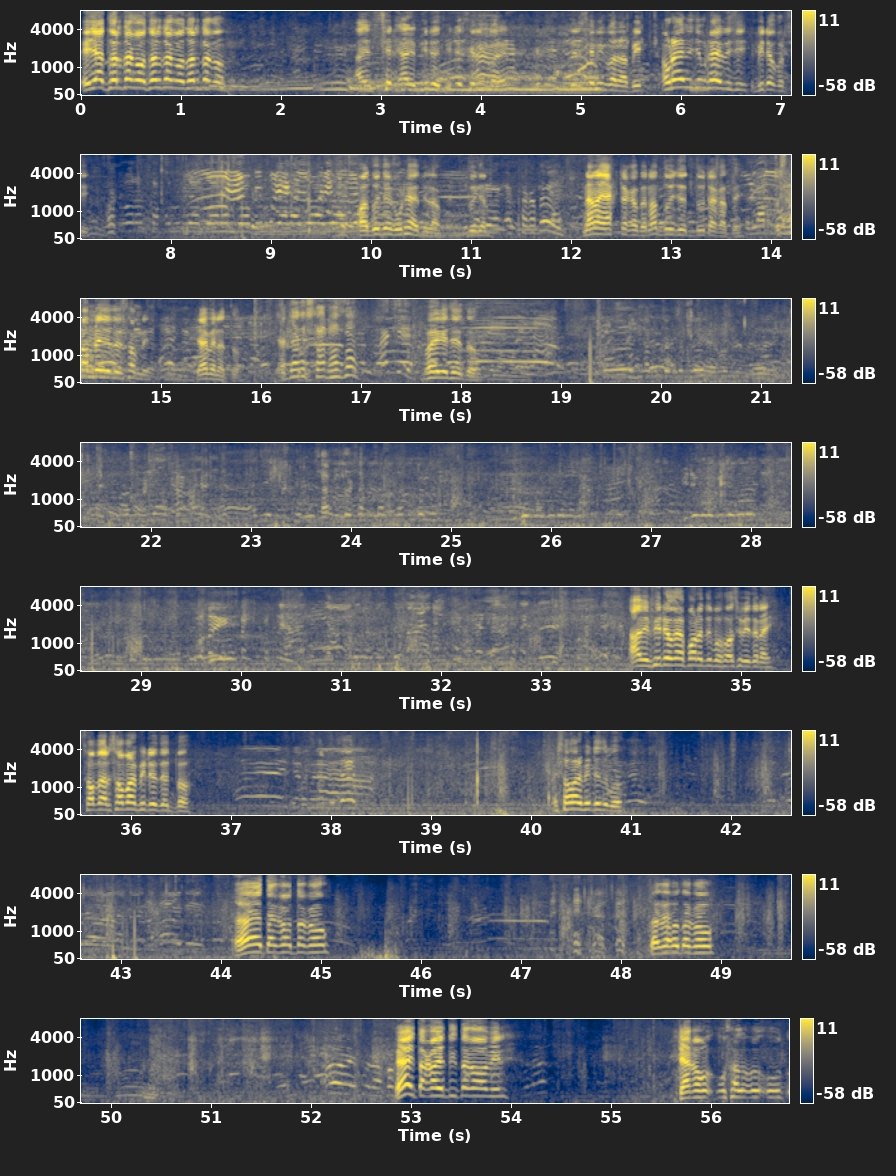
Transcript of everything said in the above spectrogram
এই যা ধরে থাকো ধরে থাকো ধরে থাকো। ভিডিও করেন করেন আপনি। উঠাই দিচ্ছি উঠাই দিচ্ছি ভিডিও করছি। উঠাই দিলাম দুজন। না না এক টাকাতে না দুই দু টাকাতে। সামনে যেতে সামনে। যাবে না তো। হয়ে গেছে তো। আমি ভিডিও করে পরে দেবো, অসুবিধা নাই। সবার সবার ভিডিও দেখব। সবার ভিডিও দেবো। হ্যাঁ তাকাও তাকাও। তাকাও তাকাও। এই, তাকাও এদিক, তাকাও আমির। টাকা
